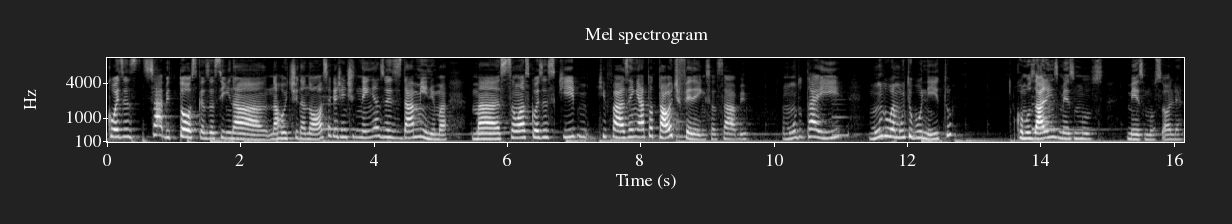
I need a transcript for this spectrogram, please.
coisas, sabe, toscas assim na, na rotina nossa que a gente nem às vezes dá a mínima. Mas são as coisas que, que fazem a total diferença, sabe? O mundo tá aí, o mundo é muito bonito. Como os aliens mesmos, mesmos, olha,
